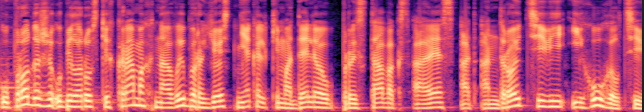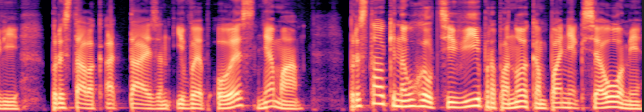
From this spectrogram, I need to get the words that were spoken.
У продажы ў беларускіх крамах на выбар ёсць некалькі мадэляў прыставак з АС ад Android TV і Google TV. Прыставак ад Тайзен і WebOS няма. Прыстаўкі на Google TV прапануе кампанія Xiaomi.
